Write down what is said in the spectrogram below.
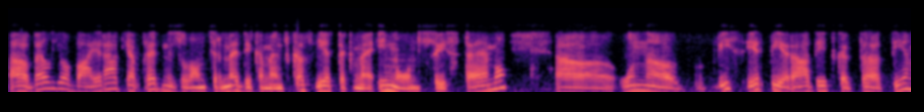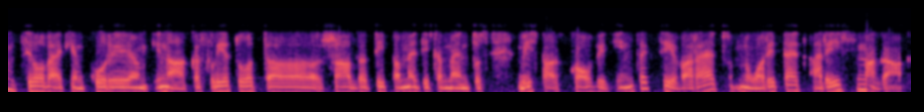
Uh, vēl jo vairāk, ja prednizolons ir medikaments, kas ietekmē imūnsistēmu, uh, un uh, viss ir pierādīts, ka uh, tiem cilvēkiem, kuriem nākas lietot uh, šāda tipa medikamentus, vispār Covid infekcija varētu noritēt arī arī smagāk.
